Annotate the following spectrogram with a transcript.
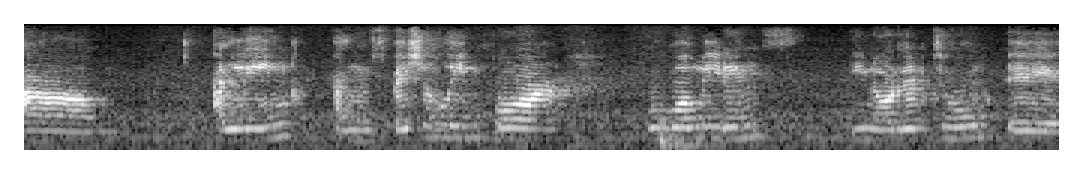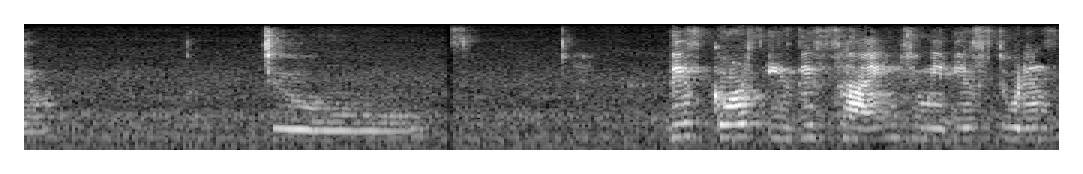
um, a link, a special link for Google Meetings in order to um, to this course is designed to meet the students'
